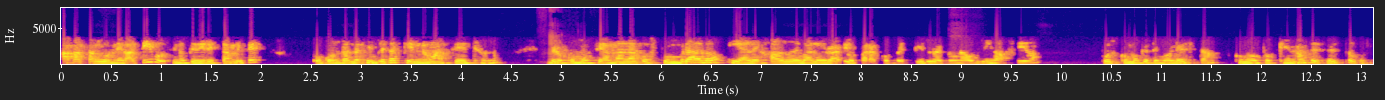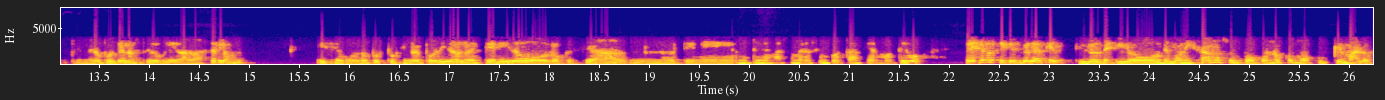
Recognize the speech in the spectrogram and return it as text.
hagas algo negativo, sino que directamente o con tanta simpleza que no has hecho, ¿no? Pero mm. como se ha mal acostumbrado y ha dejado de valorarlo para convertirlo en una obligación, pues como que te molesta, como ¿por qué no haces esto? Pues primero porque no estoy obligado a hacerlo, ¿no? Y segundo pues porque no he podido, no he querido o lo que sea, no tiene, no tiene más o menos importancia el motivo. Pero sí que es verdad que lo, lo demonizamos un poco, ¿no? Como, qué malo.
